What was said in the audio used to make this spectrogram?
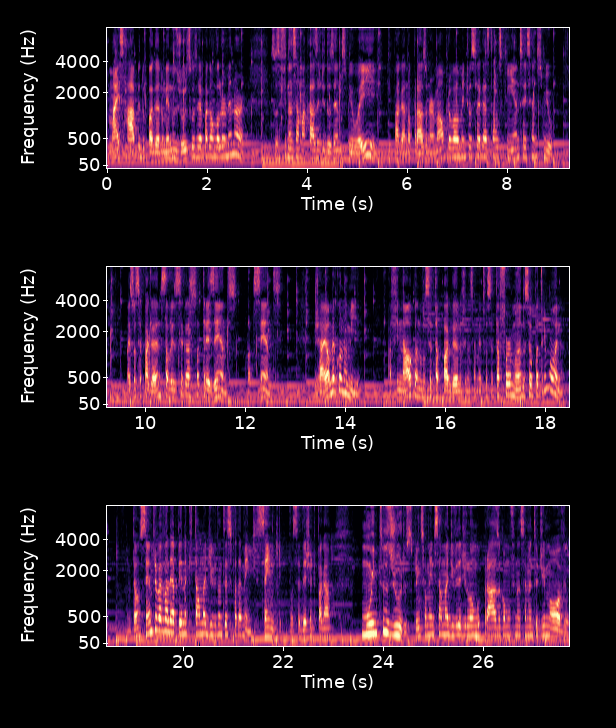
mais rápido, pagando menos juros, você vai pagar um valor menor. Se você financiar uma casa de 200 mil aí e pagar no prazo normal, provavelmente você vai gastar uns 500, 600 mil. Mas se você pagar antes, talvez você gaste só 300, 400. Já é uma economia. Afinal, quando você está pagando o financiamento, você está formando o seu patrimônio. Então sempre vai valer a pena quitar uma dívida antecipadamente. Sempre. Você deixa de pagar muitos juros, principalmente se é uma dívida de longo prazo, como o financiamento de imóvel,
